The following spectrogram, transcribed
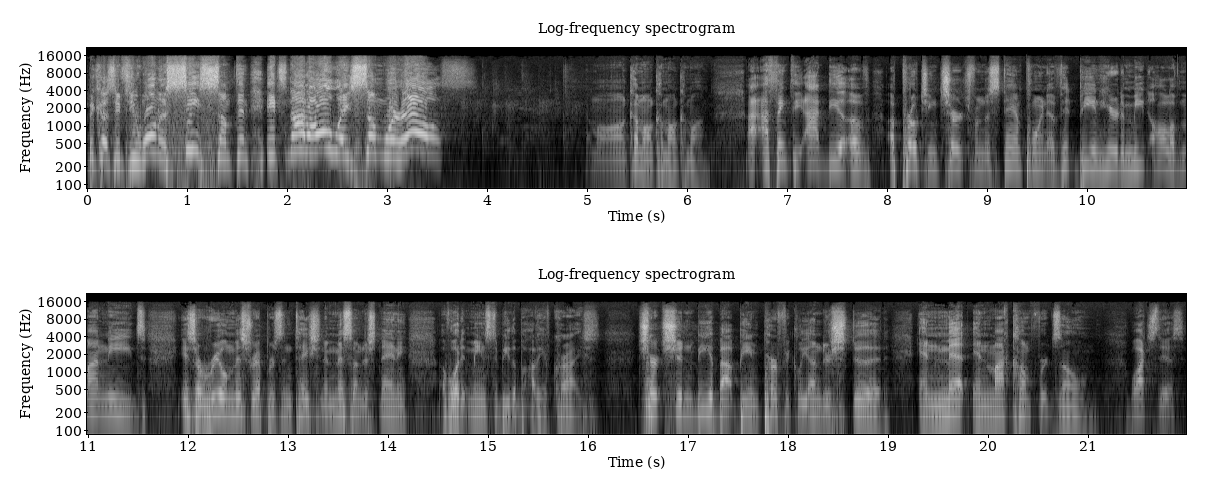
Because if you want to see something, it's not always somewhere else. Come on, come on, come on, come on. I, I think the idea of approaching church from the standpoint of it being here to meet all of my needs is a real misrepresentation and misunderstanding of what it means to be the body of Christ. Church shouldn't be about being perfectly understood and met in my comfort zone. Watch this.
